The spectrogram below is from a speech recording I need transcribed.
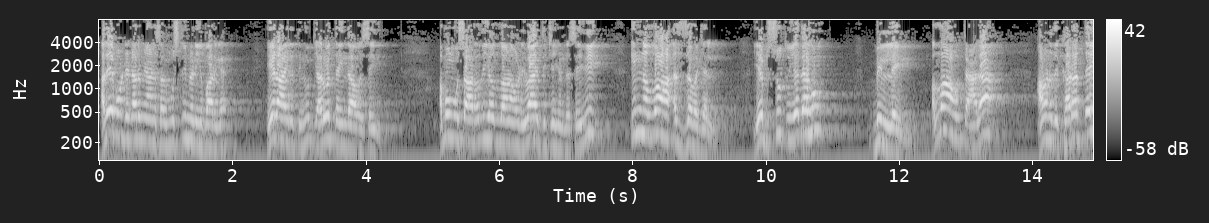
அதே போன்ற நறுமையான சார் முஸ்லீம்ல நீங்க பாருங்க. ஏழாயிரத்தி நூத்தி அறுபத்தி ஐந்தாவது செய்தி. அபு முசா ரலியல்லாஹு அவர் ரிவாயத்து செய்கின்ற செய்தி இன்னல்லாஹ அஸ்ஸ வஜல் யப்சுத்து யதஹு பில்லைல் அல்லாஹ் தஆலா அவனது கரத்தை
